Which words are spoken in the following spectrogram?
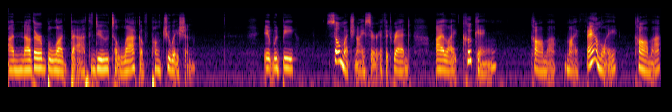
another bloodbath due to lack of punctuation. It would be so much nicer if it read, I like cooking, comma, my family, comma,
